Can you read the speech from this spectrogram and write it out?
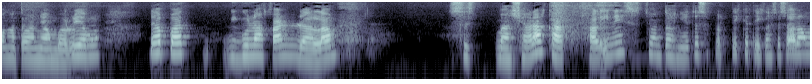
pengetahuan yang baru yang dapat digunakan dalam masyarakat. Hal ini contohnya itu seperti ketika seseorang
